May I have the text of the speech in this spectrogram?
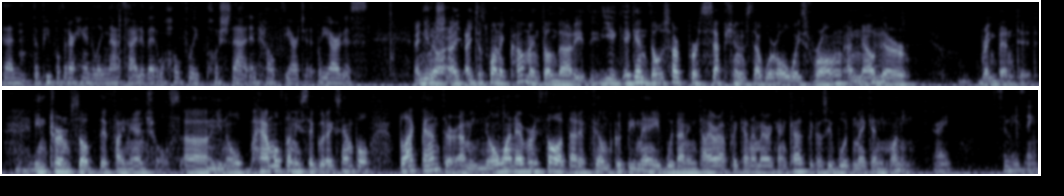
then the people that are handling that side of it will hopefully push that and help the art the artists And you know, I. I just want to comment on that. It, it- again, those are perceptions that were always wrong, and now Mhm. they're reinvented in terms of the financials. Uh, You know, Hamilton is a good example. Black Panther. I mean, no one ever thought that a film could be made with an entire African American cast because it wouldn't make any money. right it's amazing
